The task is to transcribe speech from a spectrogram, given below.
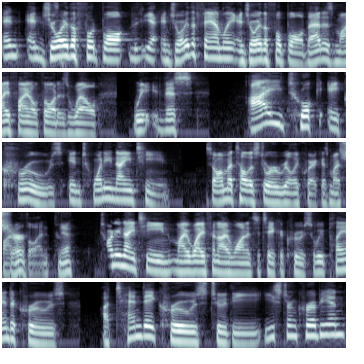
and enjoy the football yeah enjoy the family enjoy the football that is my final thought as well we this i took a cruise in 2019 so i'm gonna tell the story really quick as my final Sure. thought. Yeah. 2019 my wife and i wanted to take a cruise so we planned a cruise a 10 day cruise to the eastern caribbean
